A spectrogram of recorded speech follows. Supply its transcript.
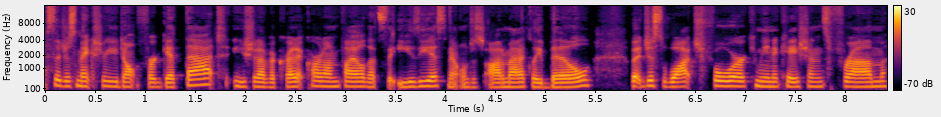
so just make sure you don't forget that. You should have a credit card on file. That's the easiest and it will just automatically bill. But just watch for communications from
